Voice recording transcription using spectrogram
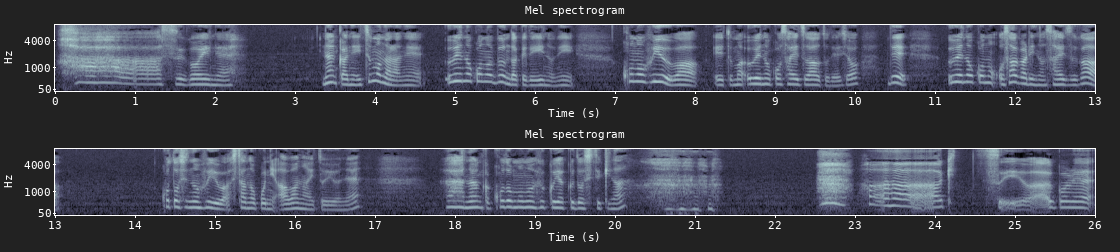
はあすごいね。なんかねいつもならね上の子の分だけでいいのにこの冬は、えーとまあ、上の子サイズアウトでしょ。で上の子のお下がりのサイズが今年の冬は下の子に合わないというね。あーなんか子供の服役年的な？はあきついわこれ。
